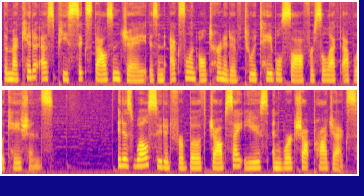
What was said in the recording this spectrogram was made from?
the Makita SP6000J is an excellent alternative to a table saw for select applications. It is well suited for both job site use and workshop projects,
